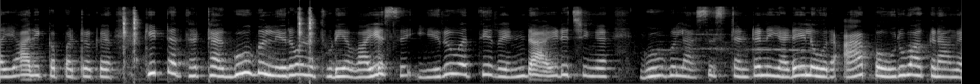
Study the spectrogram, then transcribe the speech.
தயாரிக்கப்பட்டிருக்கு. கிட்டத்தட்ட கூகுள் நிறுவனத்துடைய வயசு இருபத்தி ரெண்டு ஆயிடுச்சுங்க கூகுள் அசிஸ்டண்ட்டுன்னு இடையில ஒரு ஆப்பை உருவாக்குனாங்க.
